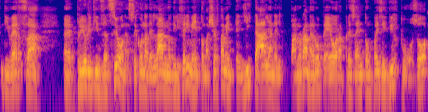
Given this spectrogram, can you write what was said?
diversa eh, prioritizzazione a seconda dell'anno di riferimento, ma certamente l'Italia nel panorama europeo rappresenta un paese virtuoso.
